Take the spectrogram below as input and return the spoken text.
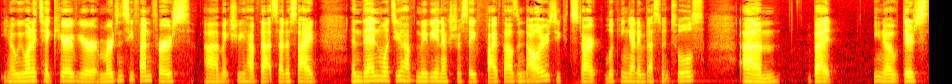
you know, we want to take care of your emergency fund first. Uh, make sure you have that set aside, and then once you have maybe an extra, say five thousand dollars, you could start looking at investment tools. Um, but you know, there's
